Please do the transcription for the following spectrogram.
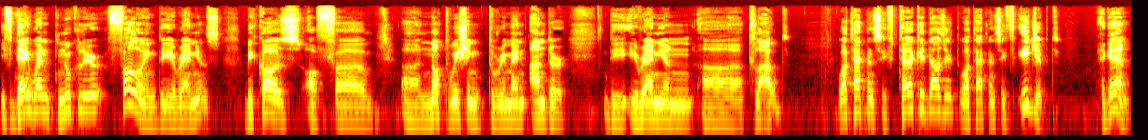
if they went nuclear following the Iranians because of uh, uh, not wishing to remain under the Iranian uh, cloud, what happens if Turkey does it? What happens if Egypt, again,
